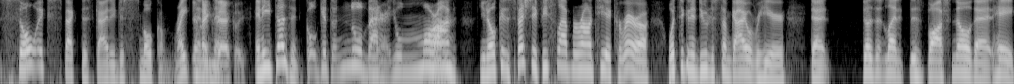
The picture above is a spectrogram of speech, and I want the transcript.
so expect this guy to just smoke him right then Yeah, and there. exactly. And he doesn't. Go get the new battery, you moron. You know, because especially if he slapping around Tia Carrere, what's it going to do to some guy over here that doesn't let this boss know that, hey,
